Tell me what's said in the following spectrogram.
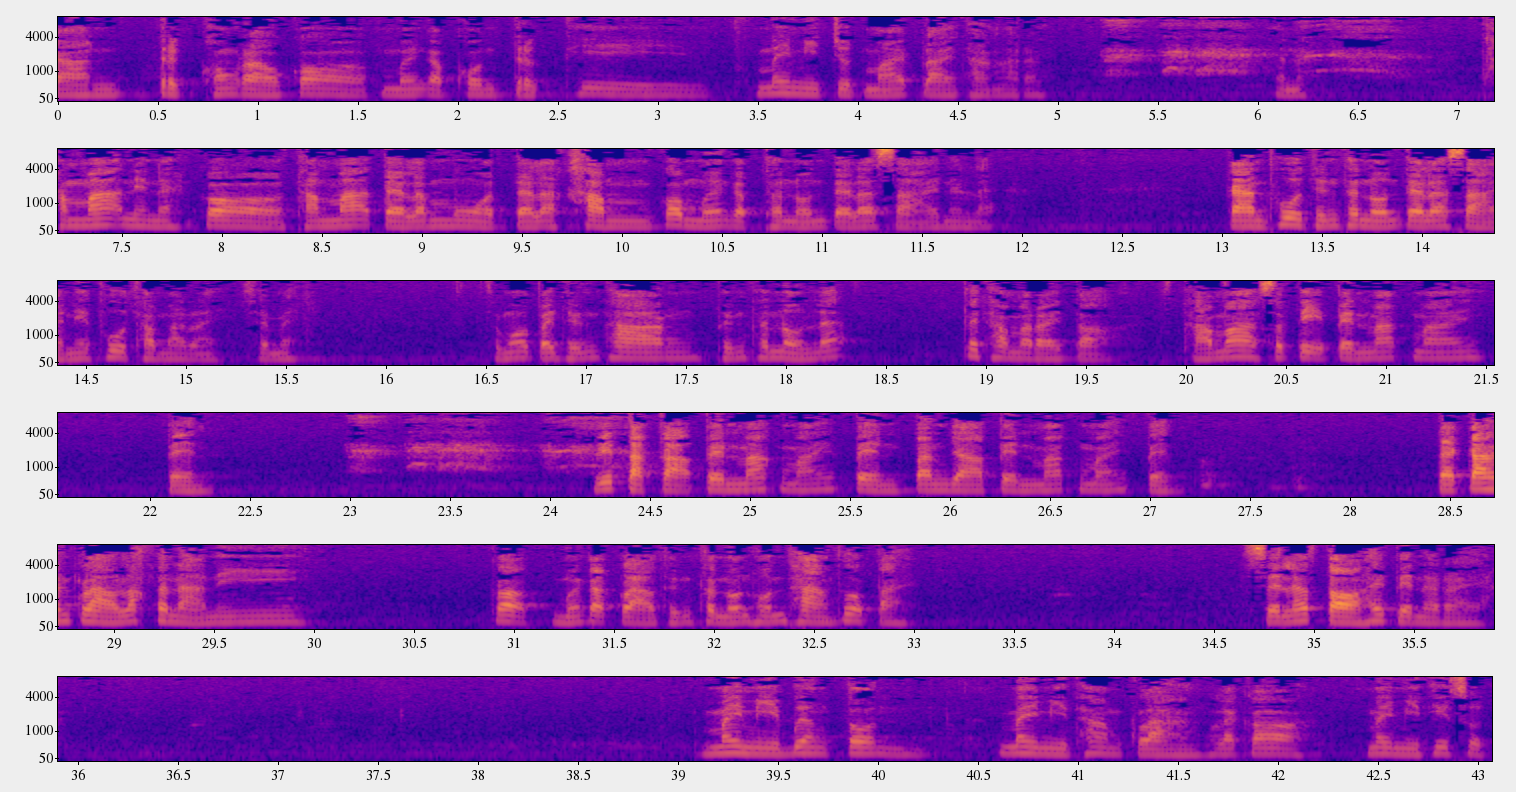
การตรึกของเราก็เหมือนกับคนตรึกที่ไม่มีจุดหมายปลายทางอะไรนะธรรมะเนี่ยนะก็ธรรมะแต่ละหมวด แต่ละคำก็เหมือนกับถนนแต่ละสายนั่นแหละ การพูดถึงถนนแต่ละสายเนี่ยพูดทำอะไรใช่ไหมสมมติไปถึงทางถึงถนนแล้วไปทำอะไรต่อ ถามว่าสติเป็นมรรคไหมเป็น วิตกะเป็นมรรคไหมเป็นปัญญาเป็นมรรคไหมเป็น แต่การกล่าวลักษณะนี้ ก็เหมือนกับกล่าวถึงถนนหนทางทั่วไป เสร็จแล้วต่อให้เป็นอะไร ไม่มีเบื้องต้น ไม่มีท่ามกลาง แล้วก็ไม่มีที่สุด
